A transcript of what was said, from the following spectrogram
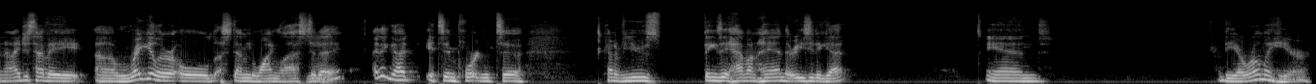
And I just have a, uh regular old stemmed wine glass today. I think that it's important to kind of use things they have on hand. They're easy to get. And the aroma here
